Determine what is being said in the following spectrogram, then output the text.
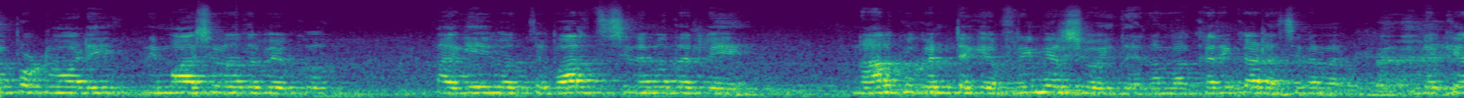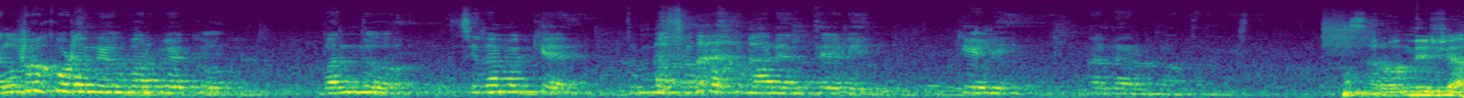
ಸಪೋರ್ಟ್ ಮಾಡಿ, ನಿಮ್ಮ ಆಶೀರ್ವಾದ ಬೇಕು. ಹಾಗೆ ಇವತ್ತು ಭಾರತ ಸಿನಿಮಾದಲ್ಲಿ ನಾಲ್ಕು ಗಂಟೆಗೆ ಪ್ರೀಮಿಯರ್ ಶೋ ಇದೆ ನಮ್ಮ ಕರಿಕಾಡ ಸಿನಿಮಾ ಇದಕ್ಕೆ ಎಲ್ಲರೂ ಕೂಡ ನೀವು ಬರಬೇಕು. ಬಂದು ಸಿನಿಮಾಕ್ಕೆ ತುಂಬ ಸಪೋರ್ಟ್ ಮಾಡಿ ಅಂತೇಳಿ ಕೇಳಿ ನನ್ನ ಎರಡು ಮಾತು ಸರ್, ಒಂದು ವಿಷಯ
